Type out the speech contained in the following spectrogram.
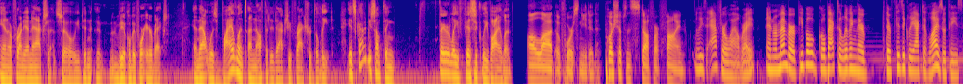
in a front end accident, so he didn't the vehicle before airbags, and that was violent enough that it actually fractured the lead. It's got to be something fairly physically violent A lot of force needed. Push ups and stuff are fine. At least after a while, right? And remember, people go back to living their their physically active lives with these.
